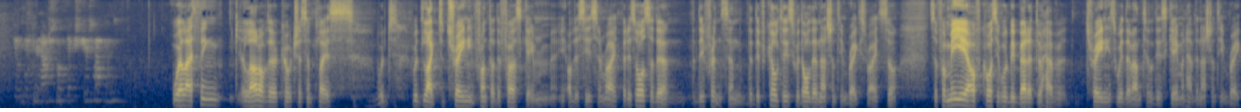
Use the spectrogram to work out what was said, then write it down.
before those international fixtures happened? Well, I think a lot of the coaches in place would would like to train in front of the first game of the season, right? But it's also the the difference and the difficulties with all the national team breaks, right? So, so for me, of course, it would be better to have uh, trainings with them until this game and have the national team break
